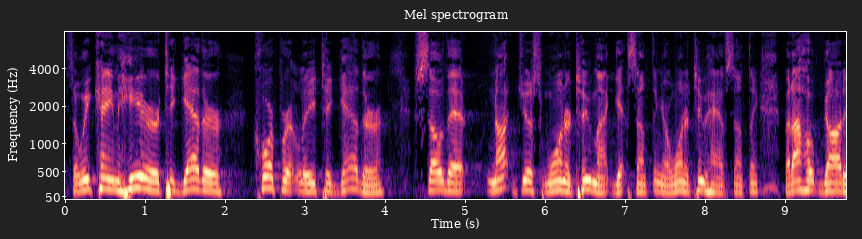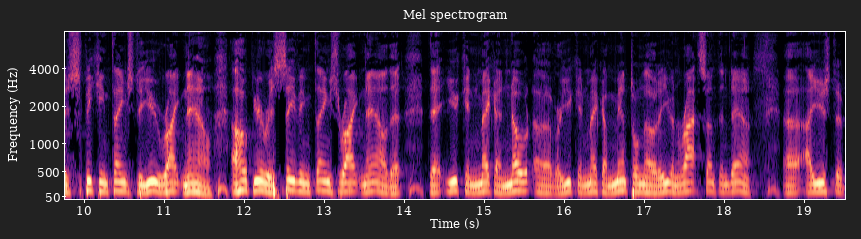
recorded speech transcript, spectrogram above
So we came here together, corporately together, so that not just one or two might get something or one or two have something, but I hope God is speaking things to you right now. I hope you're receiving things right now that, that you can make a note of or you can make a mental note or even write something down. Uh, I used to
